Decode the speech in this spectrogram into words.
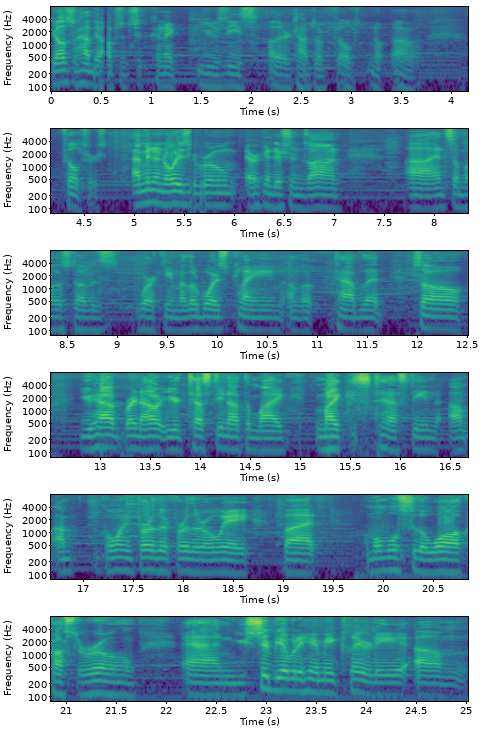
You also have the option to connect, use these other types of fil uh, filters. I'm in a noisy room, air conditioning's on, uh, and some other stuff is working. My little boy is playing on the tablet. So you have right now, you're testing out the mic. Mic is testing. I'm, I'm going further, further away, but I'm almost to the wall across the room and you should be able to hear me clearly. Um,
